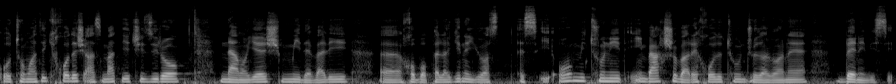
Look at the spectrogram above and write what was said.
اتوماتیک خودش از متن یه چیزی رو نمایش میده. ولی خب با plugin Yoast SEO می‌تونید این بخش رو برای خودتون جداگانه بنویسید.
